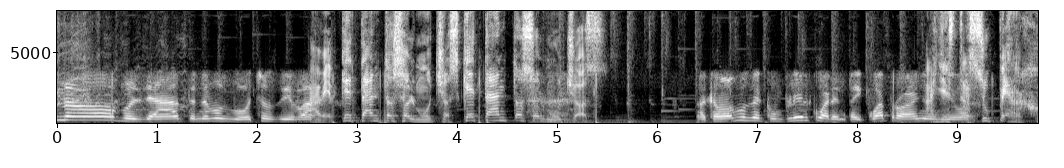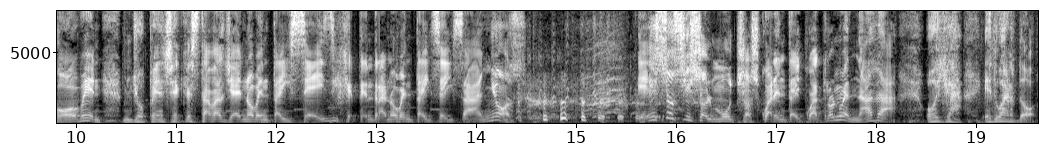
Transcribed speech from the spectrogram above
No, pues ya tenemos muchos, Diva. A ver, ¿qué tantos son muchos? ¿Qué tantos son muchos? Acabamos de cumplir 44 años, Ay, estás súper joven. Yo pensé que estabas ya en 96. Dije, tendrá 96 años. Eso sí son muchos. 44 no es nada. Oiga, Eduardo,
